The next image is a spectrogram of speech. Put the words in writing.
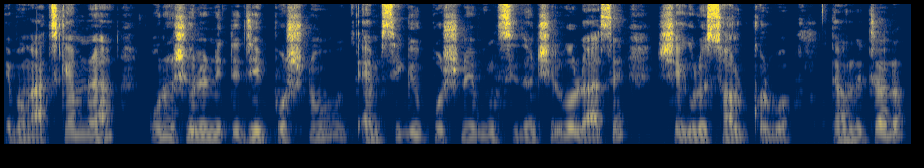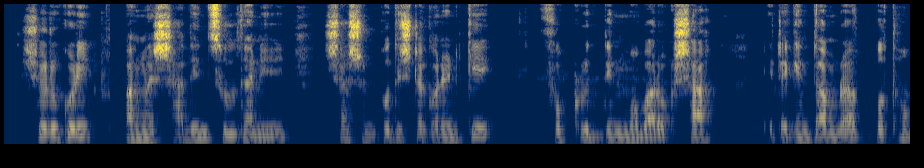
এবং আজকে আমরা অনুশীলনীতে যে প্রশ্ন এমসিকিউ প্রশ্ন এবং সৃজনশীলগুলো আছে, সেগুলো সলভ করব। তাহলে চলো শুরু করি। বাংলার স্বাধীন সুলতানি শাসন প্রতিষ্ঠা করেন কে? ফখরুদ্দিন মোবারক শাহ। এটা কিন্তু আমরা প্রথম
